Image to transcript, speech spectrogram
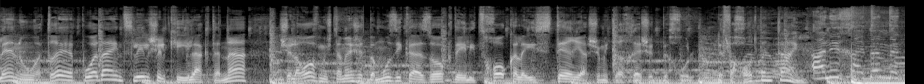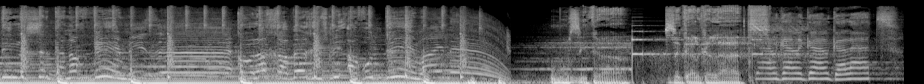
אצלנו הטראפ הוא עדיין צליל של קהילה קטנה, שלרוב משתמשת במוזיקה הזו כדי לצחוק על ההיסטריה שמתרחשת בחו"ל. לפחות בינתיים. אני חי במדינה של גנבים מי זה? כל החברים שלי אבודים מוזיקה זה גלגלצ. גלגלגלגלצ.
